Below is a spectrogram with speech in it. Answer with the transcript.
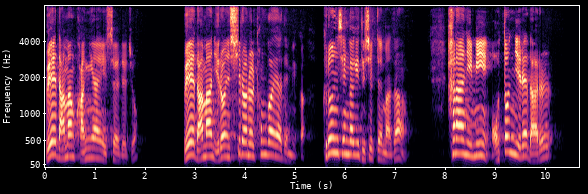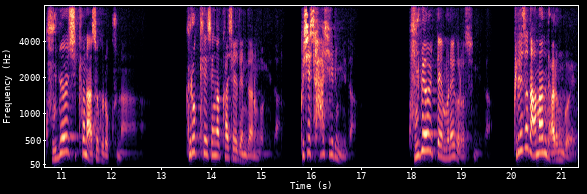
왜 나만 광야에 있어야 되죠? 왜 나만 이런 시련을 통과해야 됩니까? 그런 생각이 드실 때마다 하나님이 어떤 일에 나를 구별시켜 놔서 그렇구나. 그렇게 생각하셔야 된다는 겁니다. 그것이 사실입니다. 구별 때문에 그렇습니다. 그래서 나만 다른 거예요.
